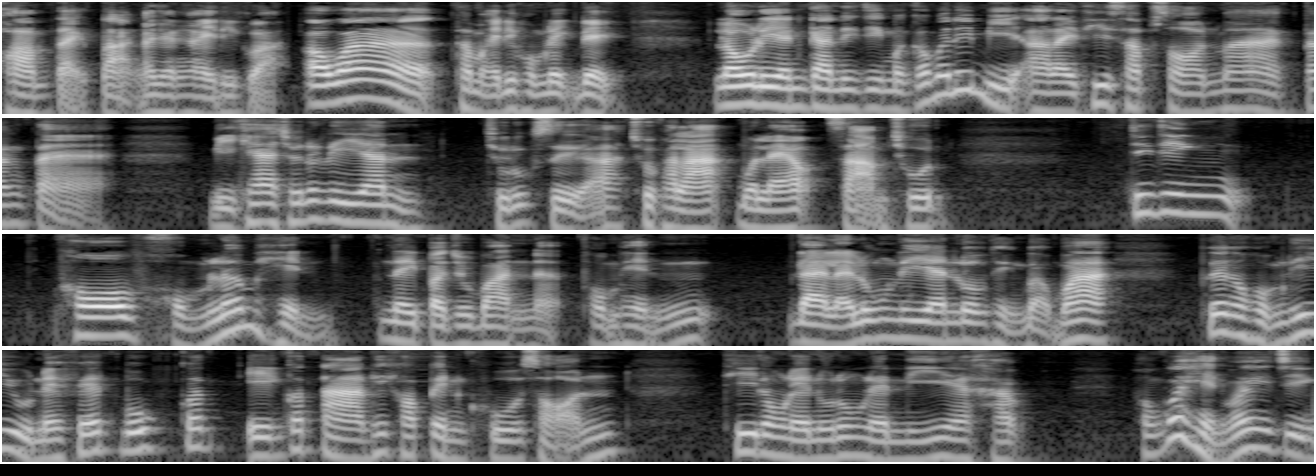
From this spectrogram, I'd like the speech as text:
ความแตกต่างกันยังไงดีกว่า เอาว่าสมัยที่ผมเด็กๆ เราเรียนกันจริง ๆ มันก็ไม่ได้มีอะไรที่ซับซ้อนมากตั้งแต่มีแค่ชุดนักเรียน ชุดลูกเสือ ชุดพละหมดแล้ว 3 ชุด จริงๆ พอผมเริ่มเห็นในปัจจุบันน่ะผมเห็นหลายๆโรงเรียนรวมถึงแบบว่า พื่อนของผมที่อยู่ใน Facebook ก็เองก็ตามที่เขาเป็นครูสอนที่โรงเรียนนู้นโรงเรียนนี้ครับ ผมก็เห็นว่าจริง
